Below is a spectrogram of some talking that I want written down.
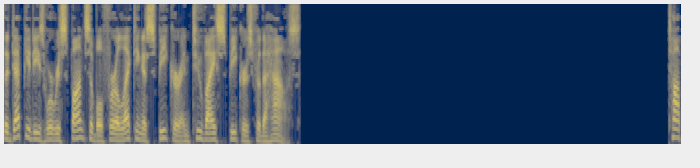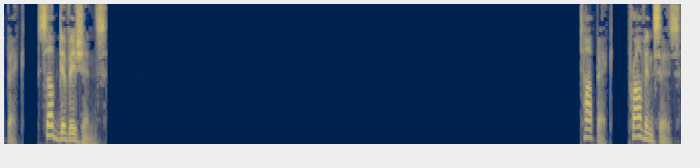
The deputies were responsible for electing a speaker and two vice speakers for the House. Topic: Subdivisions. Topic: Provinces.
